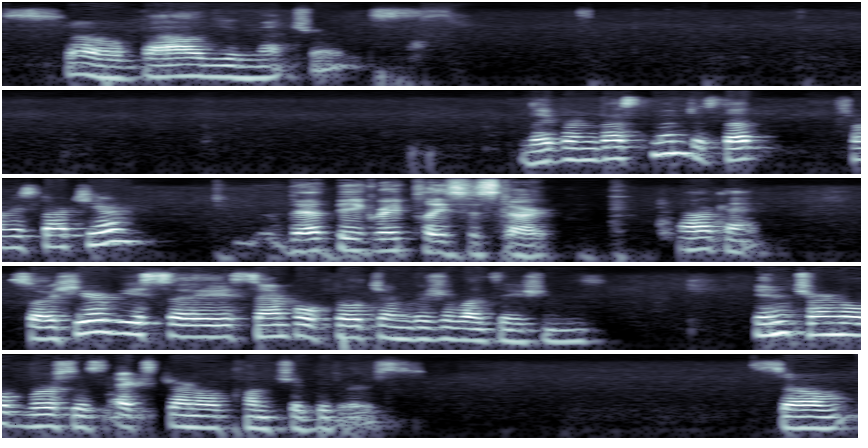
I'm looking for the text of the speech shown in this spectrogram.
So value metrics. Labor investment, is that, shall we start here? That'd be a great place to start. Okay, so here we say sample filter and visualizations, internal versus external contributors. So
